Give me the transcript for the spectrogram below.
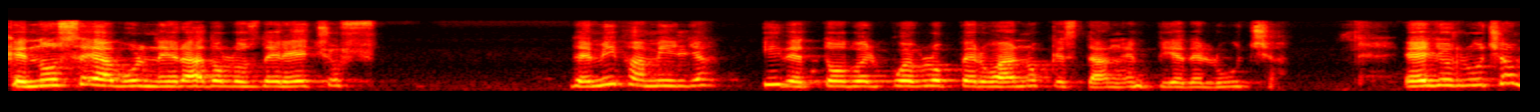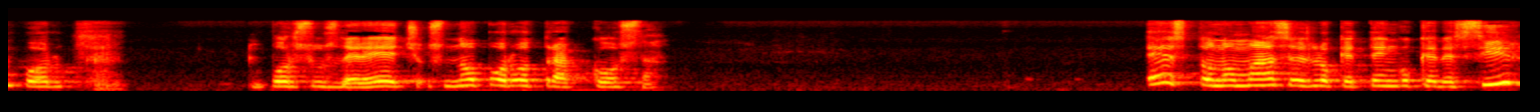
que no se ha vulnerado los derechos de mi familia y de todo el pueblo peruano que están en pie de lucha. Ellos luchan por, por sus derechos, no por otra cosa. Esto nomás es lo que tengo que decir.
